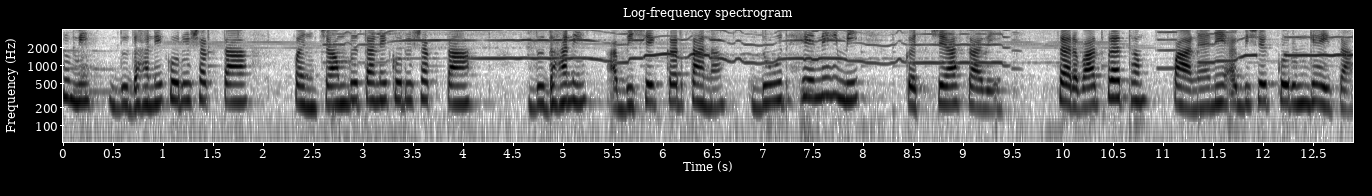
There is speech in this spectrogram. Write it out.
तुम्ही दुधाने करू शकता पंचामृताने करू शकता दुधाने अभिषेक करताना दूध हे नेहमी कच्चे असावे. सर्वात प्रथम पाण्याने अभिषेक करून घ्यायचा.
